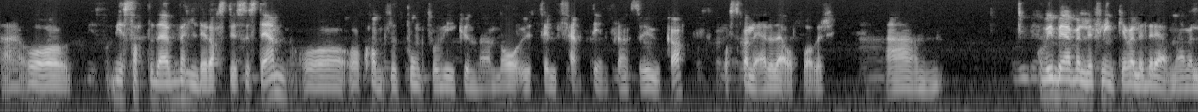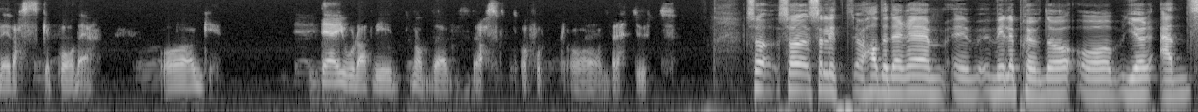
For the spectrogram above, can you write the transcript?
Uh, og vi satte det veldig raskt i system og, og, kom til et punkt hvor vi kunne nå ut til 50 influensere i uka og skalere det oppover. Um, og vi ble veldig flinke, veldig drevne, veldig raske på det. Og det gjorde at vi nådde raskt og fort og bredt ut. Så, så, så litt Hadde dere eh, ville prøvd å, å, gjøre ads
